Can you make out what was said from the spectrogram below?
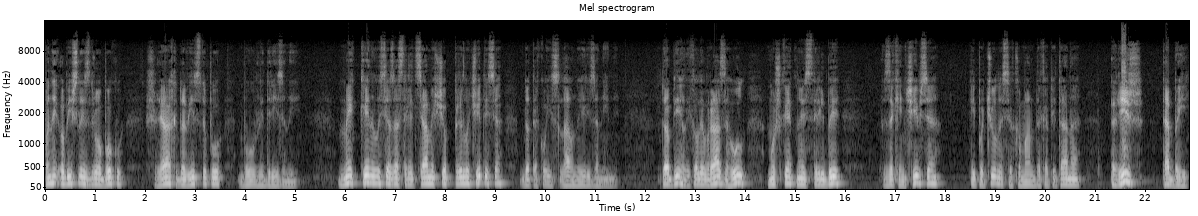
Вони обійшли з другого боку, шлях до відступу був відрізаний. Ми кинулися за стрільцями, щоб прилучитися до такої славної різанини. Добігли, коли враз гул мушкетної стрільби закінчився, і почулася команда капітана Ріж та бий.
